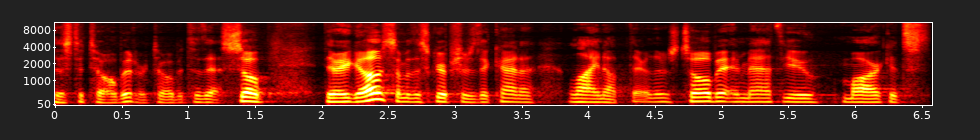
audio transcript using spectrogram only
this to Tobit or Tobit to this. So there you go, some of the scriptures that kind of line up there. There's Tobit in Matthew, Mark, it's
